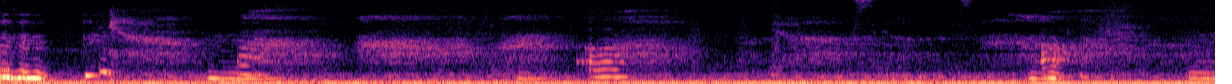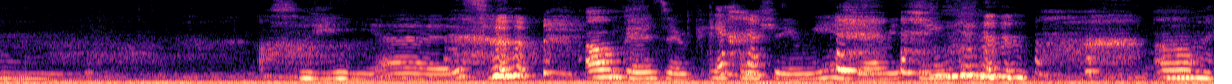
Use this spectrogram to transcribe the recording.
yes. Oh. You guys are picturing me and everything. oh my um,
